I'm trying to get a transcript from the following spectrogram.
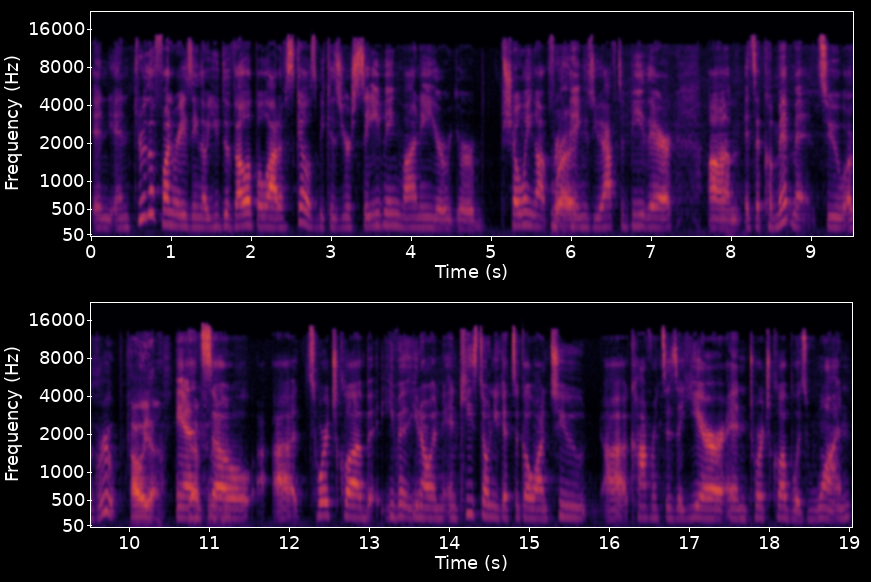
and and through the fundraising though you develop a lot of skills because you're saving money you're you're showing up for right. things you have to be there um, it's a commitment to a group oh yeah and definitely. so uh, torch club even you know in, in keystone you get to go on two uh, conferences a year and torch club was one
